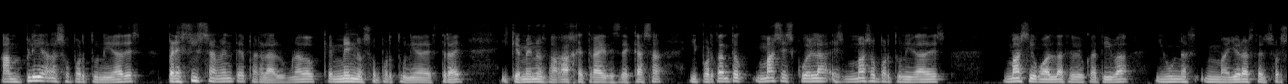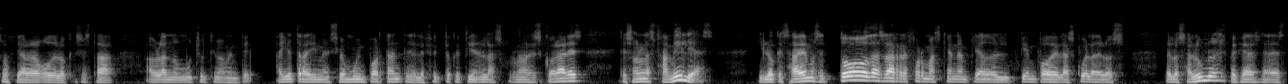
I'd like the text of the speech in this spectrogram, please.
amplían las oportunidades precisamente para el alumnado que menos oportunidades trae y que menos bagaje trae desde casa y por tanto más escuela es más oportunidades más igualdad educativa y un mayor ascensor social, algo de lo que se está hablando mucho últimamente. Hay otra dimensión muy importante del efecto que tienen las jornadas escolares, que son las familias. Y lo que sabemos de todas las reformas que han ampliado el tiempo de la escuela de los, de los alumnos, especialmente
